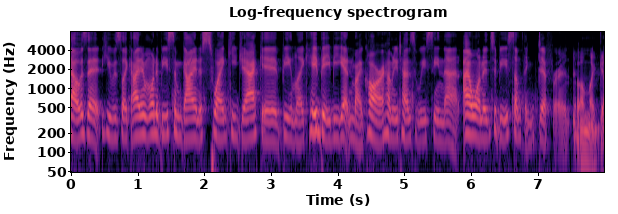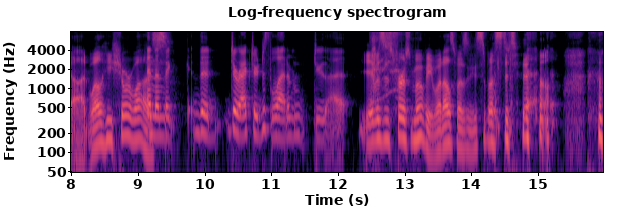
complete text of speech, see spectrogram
that was it. He was like, I didn't want to be some guy in a swanky jacket being like, hey, baby, get in my car. How many times have we seen that? I wanted to be something different. oh my god. Well, he sure was. And then the the director just let him do that. It was his first movie. What else was he supposed to do?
